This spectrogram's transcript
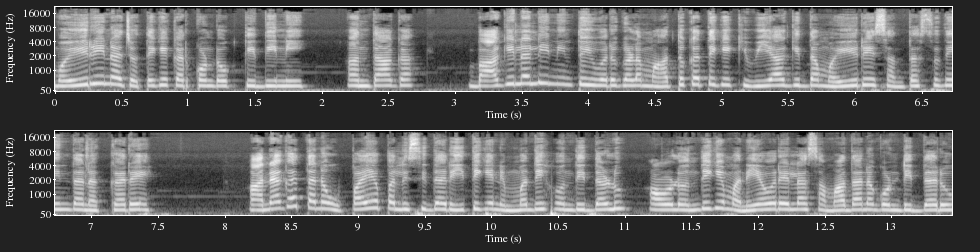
ಮಯೂರಿನ ಜೊತೆಗೆ ಕರ್ಕೊಂಡೋಗ್ತಿದ್ದೀನಿ ಅಂದಾಗ, ಬಾಗಿಲಲ್ಲಿ ನಿಂತು ಇವರುಗಳ ಮಾತುಕತೆಗೆ ಕಿವಿಯಾಗಿದ್ದ ಮಯೂರಿ ಸಂತಸದಿಂದ ನಕ್ಕರೆ. ಅನಗ ತನ್ನ ಉಪಾಯ ಫಲಿಸಿದ ರೀತಿಗೆ ನೆಮ್ಮದಿ ಹೊಂದಿದ್ದಳು. ಅವಳೊಂದಿಗೆ ಮನೆಯವರೆಲ್ಲ ಸಮಾಧಾನಗೊಂಡಿದ್ದರು.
